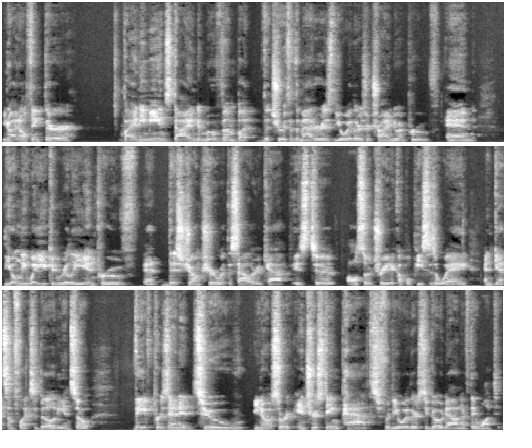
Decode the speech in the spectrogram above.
You know, I don't think they're by any means dying to move them, but the truth of the matter is the Oilers are trying to improve. And the only way you can really improve at this juncture with the salary cap is to also trade a couple pieces away and get some flexibility. And so they've presented two, you know, sort of interesting paths for the Oilers to go down if they want to.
